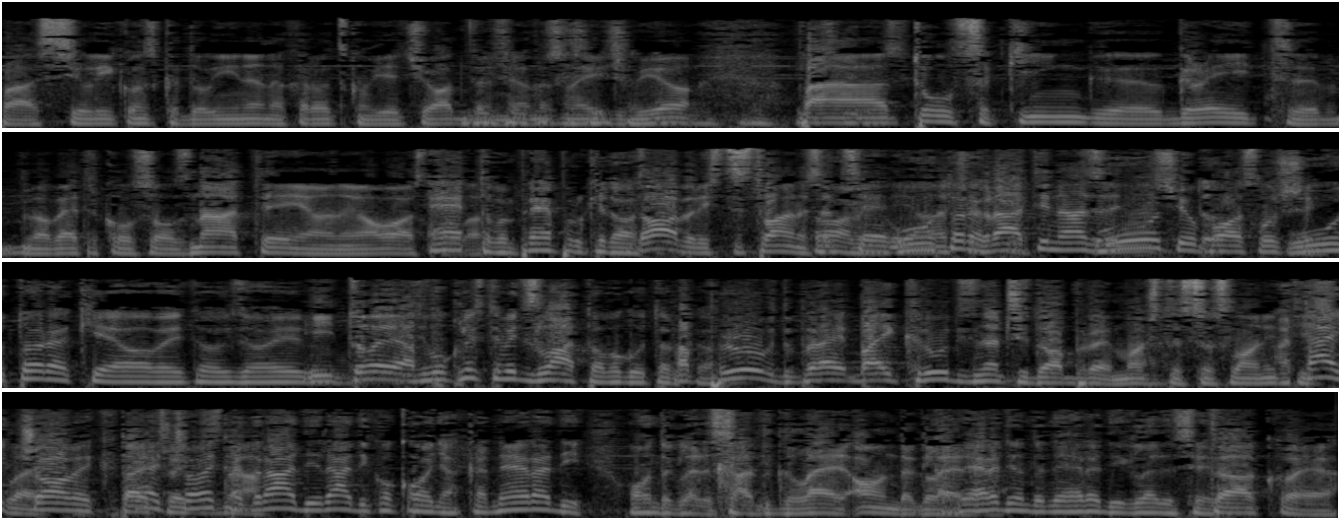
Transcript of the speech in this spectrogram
pa Silikonska dolina na Hrvatskom vijeću odbrane, odnosno na HBO, pa Tulsa King, uh, Great, uh, Better Call Saul, znate, i ono je ovo ostalo. Eto vam preporuke dosta. Dobili ste stvarno sad seriju, utorak je- vrati nazad emisiju, uto- poslušaj. Utorak je ovaj kako se zove. I to je- izvukli ste već zlato ovog utorka. Approved by, by Crudi, znači dobro je, možete se osloniti. A taj i čovek, taj čovek zna. kad radi, radi ko konja. Kad ne radi, onda gleda kad seriju. gleda, onda gleda. Kad ne radi, onda ne radi i gleda seriju. Tako je.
